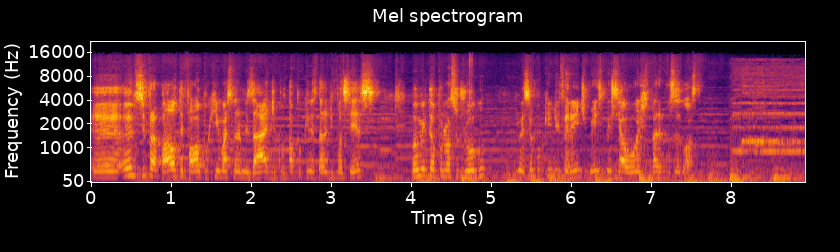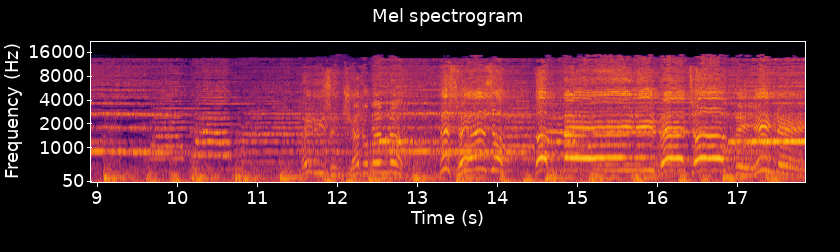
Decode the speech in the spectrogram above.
Eh, antes de ir pra pauta e falar um pouquinho mais sobre amizade, contar um pouquinho da história de vocês, vamos então pro nosso jogo, que vai ser um pouquinho diferente, bem especial hoje, espero que vocês gostem. Ladies and gentlemen, this is the main event of the evening.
